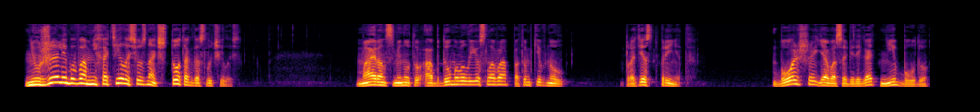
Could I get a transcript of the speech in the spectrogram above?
неужели бы вам не хотелось узнать, что тогда случилось? Майрон с минуту обдумывал ее слова, потом кивнул. Протест принят. Больше я вас оберегать не буду.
